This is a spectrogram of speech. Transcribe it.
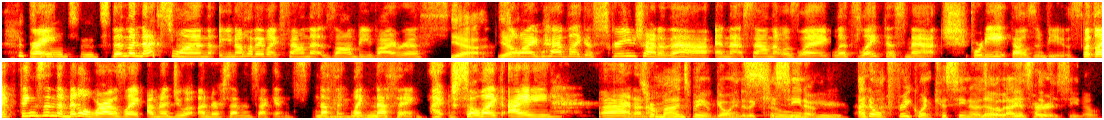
It's right? nonsense. Then the next one, you know how they like found that zombie virus? Yeah. Yeah. So I had like a screenshot of that and that sound that was like, let's light this match, 48,000 views. But like things in the middle where I was like, I'm going to do it under seven seconds. Nothing, Mm. like nothing. I, so like, I, I don't This know. reminds me of going to the so casino. weird. I don't frequent casinos, No, but I it have is the heard. casino.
